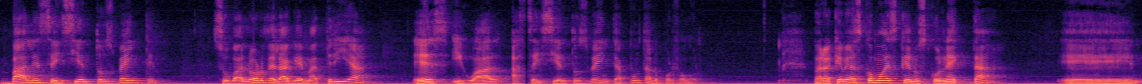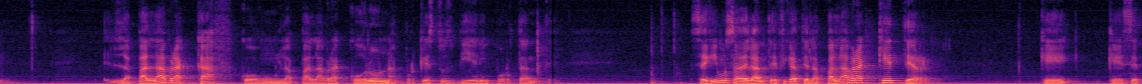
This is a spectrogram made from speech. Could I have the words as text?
vale 620. su valor de la gematría es igual a 620. Apúntalo, por favor. Para que veas cómo es que nos conecta eh, la palabra kaf con la palabra corona, porque esto es bien importante. Seguimos adelante, fíjate, la palabra keter, que, se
